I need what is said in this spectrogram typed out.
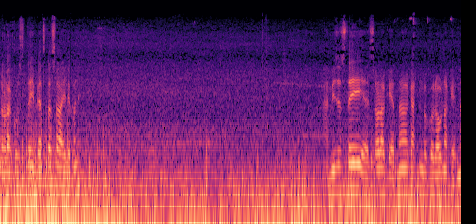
सडक उस्तै व्यस्त छ अहिले पनि। हामी जस्तै सडक हेर्न काठमाडौँको रौनक हेर्न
